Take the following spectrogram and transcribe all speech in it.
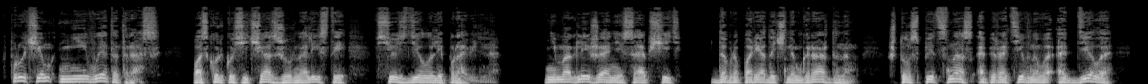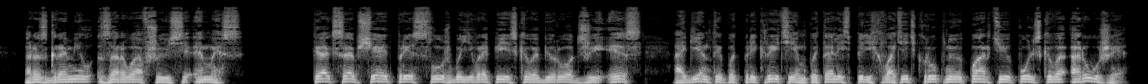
Впрочем, не в этот раз, поскольку сейчас журналисты все сделали правильно. Не могли же они сообщить добропорядочным гражданам, что спецназ оперативного отдела разгромил взорвавшуюся МС. Как сообщает пресс-служба Европейского бюро GS, агенты под прикрытием пытались перехватить крупную партию польского оружия,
